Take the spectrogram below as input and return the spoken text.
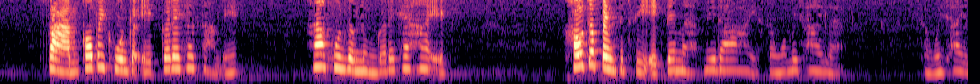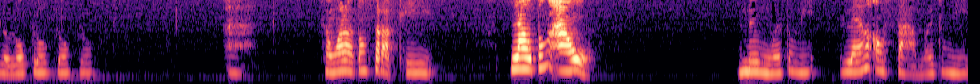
3 ก็ไปคูณกับ x ก็ได้แค่ 3x 5คูณกับ 1 ก็ได้แค่ 5x เขาจะเป็น 14x ได้ไหมไม่ได้แสดงว่าไม่ใช่แหละแสดงไม่ใช่เราลบลบลบลบ แสดงว่าเราต้องสลับที่ เราต้องเอา1ไว้ตรงนี้ แล้วเอา3ไว้ตรงนี้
